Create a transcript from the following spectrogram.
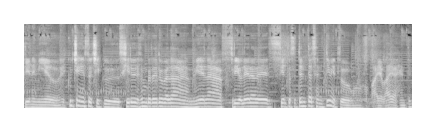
Tiene miedo. Escuchen esto, chicos. Hiro es un verdadero galán. Miren la friolera de 170 centímetros. vaya, vaya, gente.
